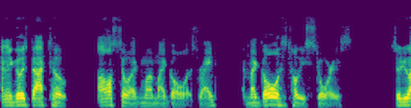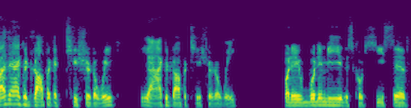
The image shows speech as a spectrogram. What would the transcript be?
And it goes back to also like what my goal is, right? And my goal is to tell these stories. So do I think I could drop like a t-shirt a week? Yeah, I could drop a t-shirt a week, but it wouldn't be this cohesive,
